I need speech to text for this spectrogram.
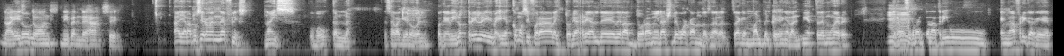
No hay Hay doble. stunts ni pendejas, sí. Ah, ya la pusieron en Netflix. Nice. Pues voy a buscarla. Esa la quiero ver. Porque vi los trailers y, y es como si fuera la historia real de, de las Dora Milaje de Wakanda. O sea, la- o sea, que en Marvel Sí. tienen el army este de mujeres. Era básicamente una tribu en África que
